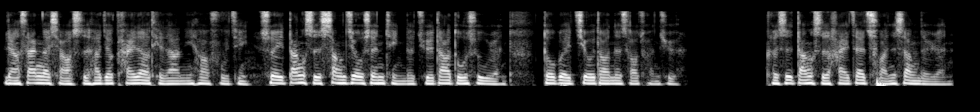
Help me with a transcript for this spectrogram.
两三个小时，他就开到铁达尼号附近，所以当时上救生艇的绝大多数人都被救到那艘船去了。可是当时还在船上的人，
